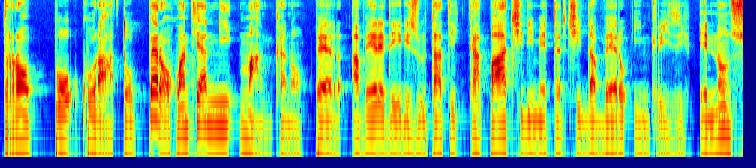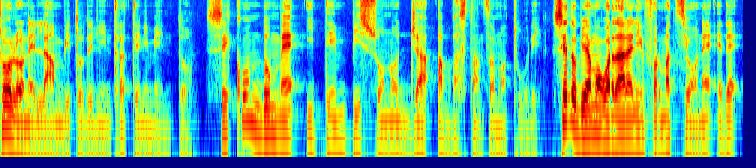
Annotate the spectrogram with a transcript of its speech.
troppo curato, però quanti anni mancano per avere dei risultati capaci di metterci davvero in crisi? E non solo nell'ambito dell'intrattenimento. Secondo me i tempi sono già abbastanza maturi. Se dobbiamo guardare l'informazione, ed è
